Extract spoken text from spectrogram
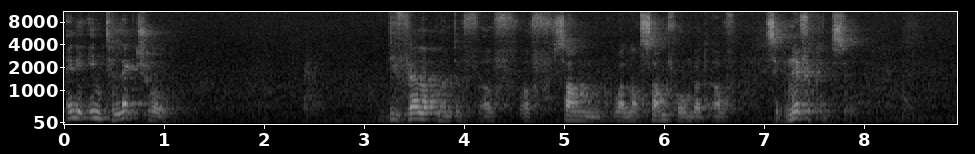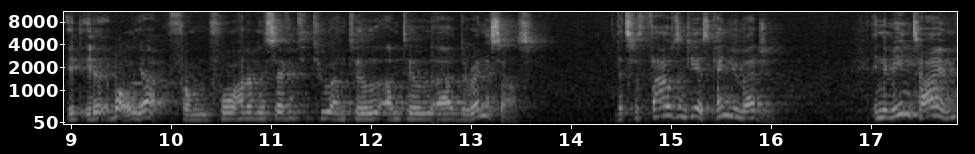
any intellectual development of, of, of some, well, not some form, but of significance. It, it, well, yeah, from 472 until, until uh, the Renaissance. That's a thousand years. Can you imagine? In the meantime,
